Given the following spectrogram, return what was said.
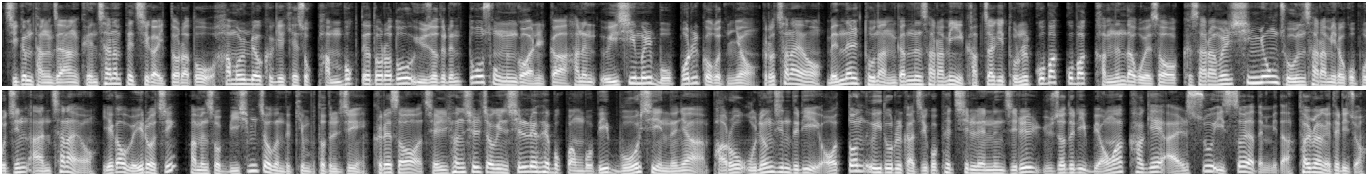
지금 당장 괜찮은 패치가 있더라도 하물며 그게 계속 반복되더라도 유저 들은 또 속는 거 아닐까 하는 의심을 못 버릴 거거든요. 그렇잖아요. 맨날 돈 안 갚는 사람이 갑자기 돈을 꼬박꼬박 갚는다고 해서 그 사람을 신용 좋은 사람이라고 보진 않잖아요. 얘가 왜 이러지? 하면서 미심쩍은 느낌부터 들지. 그래서 제일 현실적인 신뢰 회복 방법이 무엇이 있느냐? 바로 운영진들이 어떤 의도를 가지고 패치를 했는지를 유저들이 명확하게 알 수 있어야 됩니다. 설명해 드리죠.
